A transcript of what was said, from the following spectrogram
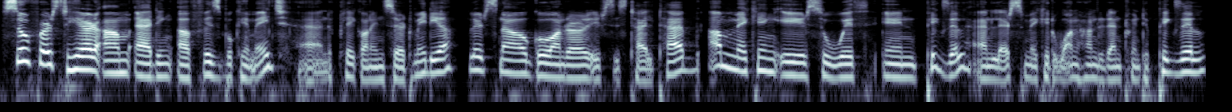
So first here I'm adding a Facebook image and click on insert media. Let's now go under its style tab. I'm making its width in pixel and let's make it 120 pixel.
